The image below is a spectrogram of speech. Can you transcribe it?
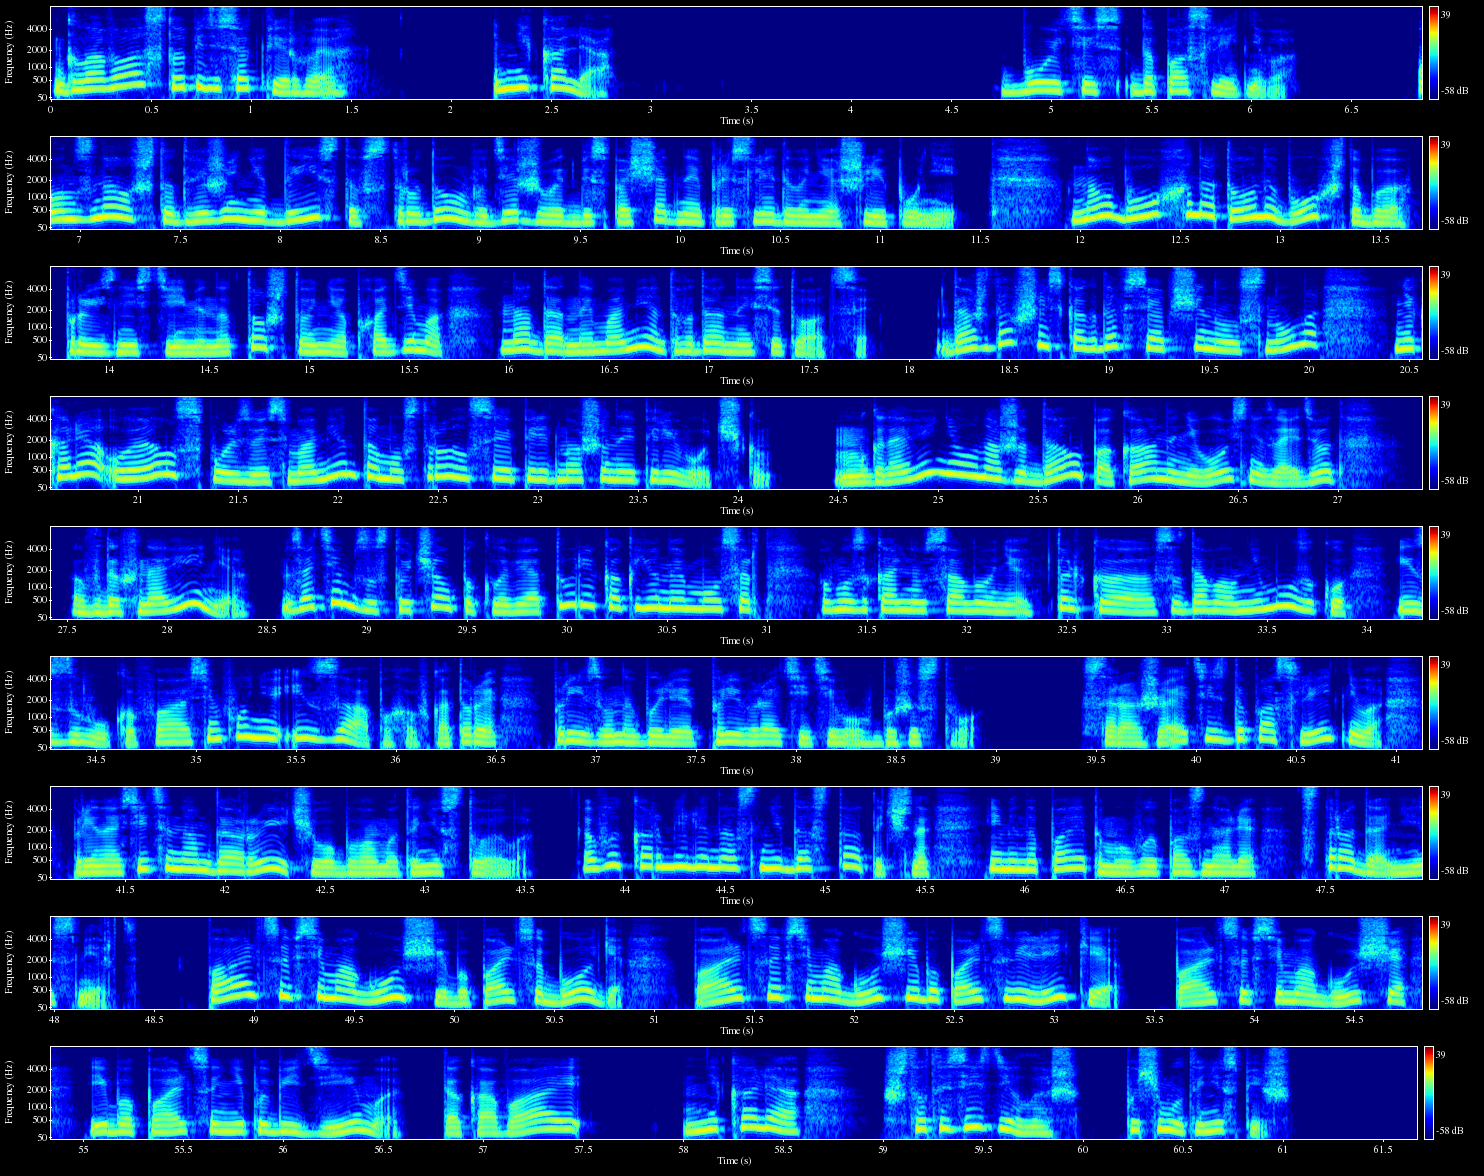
Глава 151. Николя. Бойтесь до последнего. Он знал, что движение деистов с трудом выдерживает беспощадное преследование шлипунии. Но Бог на то и Бог, чтобы произнести именно то, что необходимо на данный момент в данной ситуации. Дождавшись, когда вся община уснула, Николя Уэллс, пользуясь моментом, устроился перед машиной переводчиком. Мгновение он ожидал, пока на него снизойдет вдохновение, затем застучал по клавиатуре, как юный Моцарт в музыкальном салоне, только создавал не музыку из звуков, а симфонию из запахов, которые призваны были превратить его в божество. «Сражайтесь до последнего, приносите нам дары, чего бы вам это ни стоило. Вы кормили нас недостаточно, именно поэтому вы познали страдания и смерть. Пальцы всемогущие, бы пальцы боги, пальцы всемогущие, бы пальцы великие, пальцы всемогущие, ибо пальцы непобедимы, такова и... Николя, что ты здесь делаешь? Почему ты не спишь?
